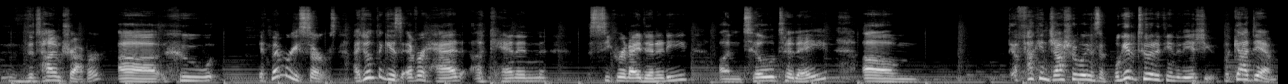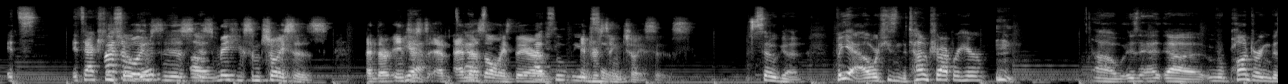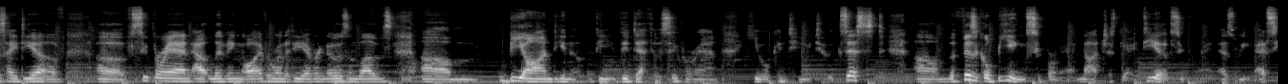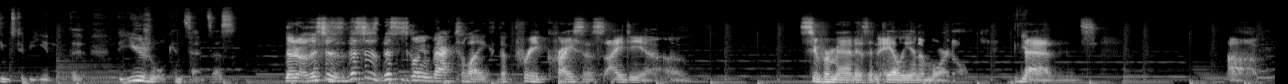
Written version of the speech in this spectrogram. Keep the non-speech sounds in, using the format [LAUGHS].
the Time Trapper, uh, who, if memory serves, I don't think has ever had a canon secret identity until today. Um, fucking Joshua Williamson. We'll get to it at the end of the issue, but goddamn, it's it's actually Joshua so good. Williamson is, is Um, making some choices, and they're interesting. and, and as always, they are Absolutely interesting insane. choices. so good. But yeah, we're teasing the time trapper here. [CLEARS THROAT] Uh, is uh, we're pondering this idea of of Superman outliving all everyone that he ever knows and loves. Um, beyond you know the the death of Superman, he will continue to exist. Um, the physical being Superman, not just the idea of Superman, as we as seems to be you know the the usual consensus. No, no. This is this is this is going back to like the pre-crisis idea of Superman is an alien immortal, Yeah. and um,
